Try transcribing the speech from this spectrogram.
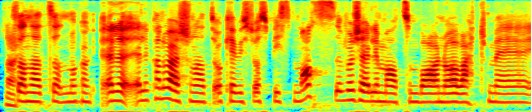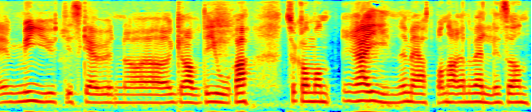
Sånn at, sånn, man kan, eller, eller kan det være sånn at okay, hvis du har spist masse forskjellig mat som barn og har vært med mye ute i skauen og gravd i jorda, så kan man regne med at man har en veldig sånn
